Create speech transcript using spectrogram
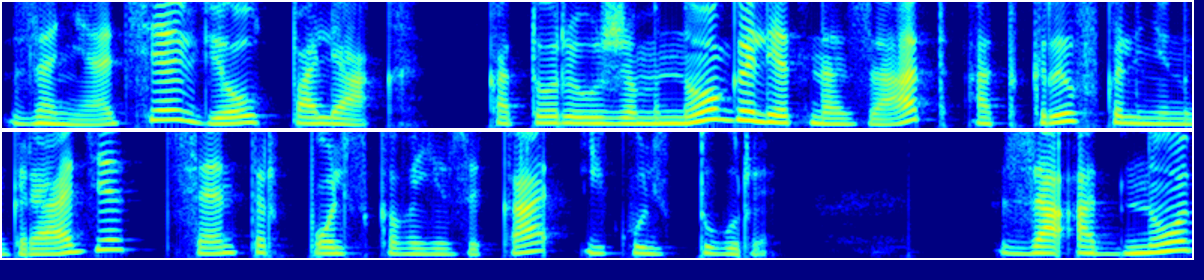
Занятия вел поляк, который уже много лет назад открыл в Калининграде Центр польского языка и культуры. За одно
